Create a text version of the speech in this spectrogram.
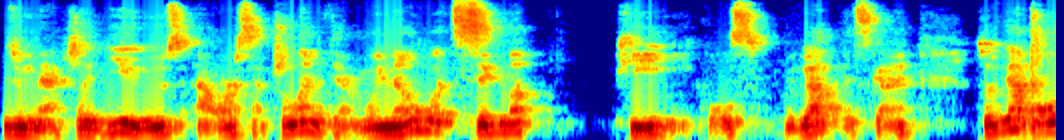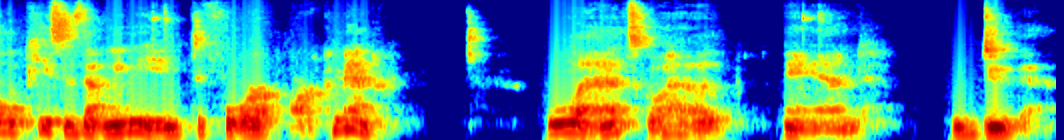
is we can actually use our central limit theorem. We know what sigma p equals. We've got this guy. So we've got all the pieces that we need to, for R Commander. Let's go ahead and do that.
